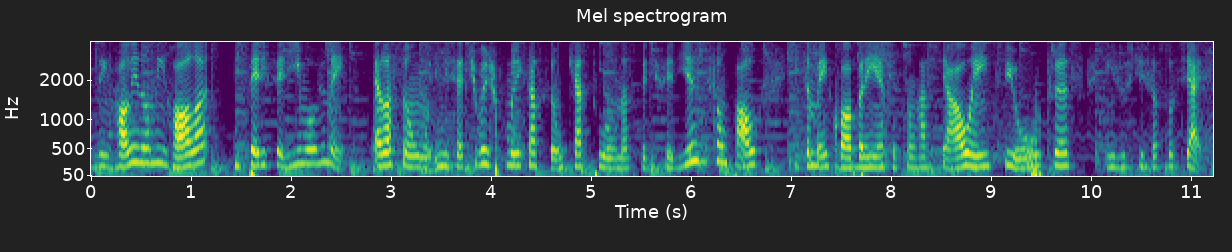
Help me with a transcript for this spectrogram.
Desenrola e Não Me Enrola e Periferia em Movimento. Elas são iniciativas de comunicação que atuam nas periferias de São Paulo e também cobrem a questão racial, entre outras injustiças sociais.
